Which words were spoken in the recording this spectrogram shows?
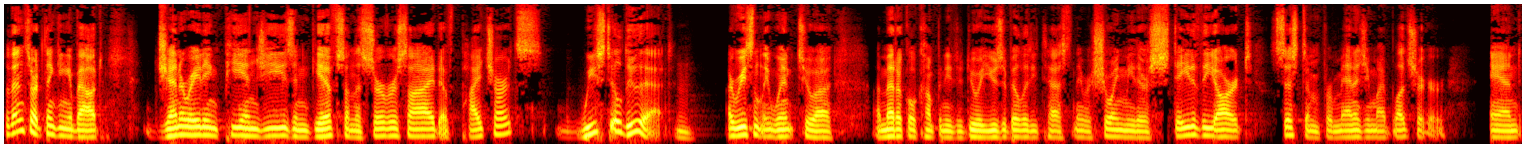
So then start thinking about generating PNGs and GIFs on the server side of pie charts. We still do that. Hmm. I recently went to a, a medical company to do a usability test, and they were showing me their state of the art system for managing my blood sugar. And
